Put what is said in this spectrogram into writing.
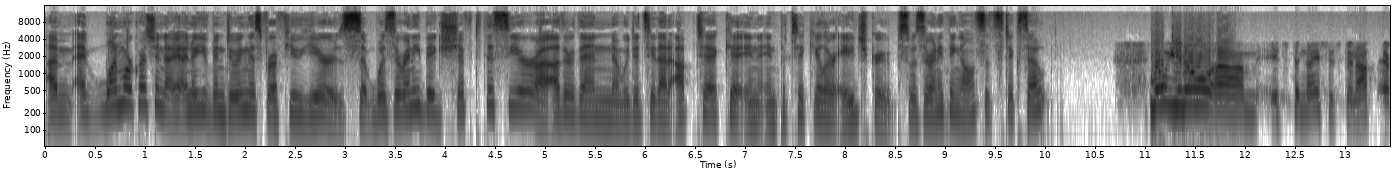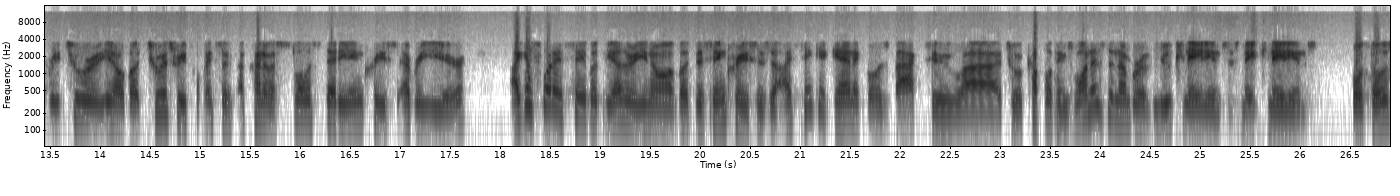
Um, and one more question. I, I, know you've been doing this for a few years. Was there any big shift this year, uh, other than uh, we did see that uptick in, in particular age groups? Was there anything else that sticks out? No, you know, um, it's been nice. It's been up every two or you know about two or three points, a, a kind of a slow, steady increase every year. I guess what I'd say about the other, you know, about this increase is that I think again it goes back to uh, to a couple of things. One is the number of new Canadians has made Canadians, both those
